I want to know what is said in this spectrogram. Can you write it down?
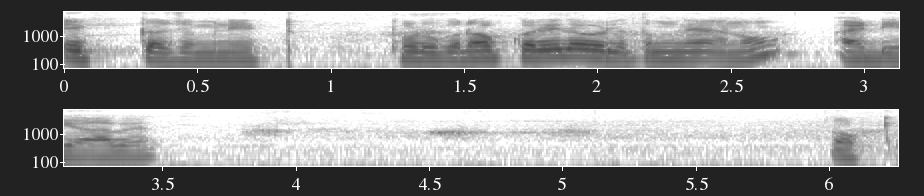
એક જ મિનિટ થોડુંક રફ કરી દો એટલે તમને આનો આઈડિયા આવે. ઓકે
